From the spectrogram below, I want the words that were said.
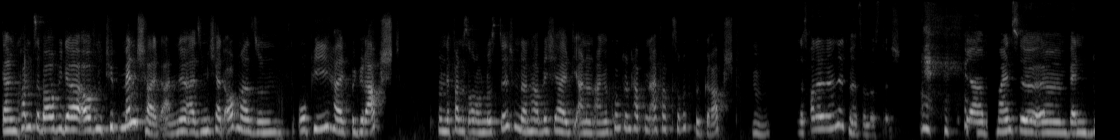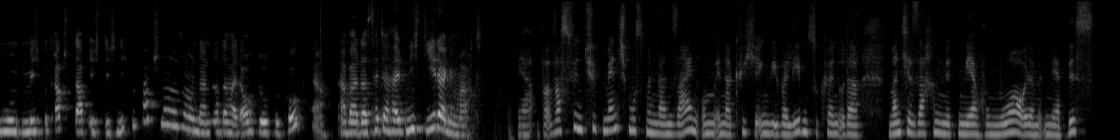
Dann kommt es aber auch wieder auf den Typ Mensch halt an. Ne? Also mich hat auch mal so ein Opi halt begrapscht und der fand es auch noch lustig und dann habe ich halt die anderen angeguckt und habe ihn einfach zurückbegrapscht. Mhm. Das er dann nicht mehr so lustig. ja, meinst du, äh, wenn du mich begrapscht, darf ich dich nicht begrapschen oder so? Und dann hat er halt auch doof geguckt. Ja, aber das hätte halt nicht jeder gemacht. Ja, was für ein Typ Mensch muss man dann sein, um in der Küche irgendwie überleben zu können oder manche Sachen mit mehr Humor oder mit mehr Biss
